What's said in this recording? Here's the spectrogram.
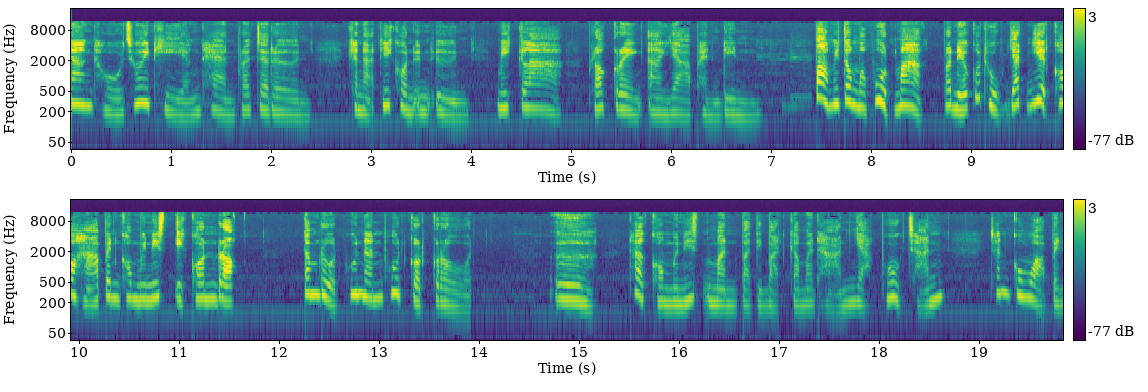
นางโถช่วยเถียงแทนพระเจริญ ขณะที่คนอื่นๆ ไม่กล้า เพราะเกรงอาญาแผ่นดิน ป้าไม่ต้องมาพูดมากประเดี๋ยวก็ถูกยัดเยียดข้อหาเป็นคอมมิวนิสต์อีกคนหรอก ตำรวจผู้นั้นพูดโกรธ เออ ถ้าคอมมิวนิสต์มันปฏิบัติกรรมฐานอย่างพวกฉัน ฉันก็ว่าเป็น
